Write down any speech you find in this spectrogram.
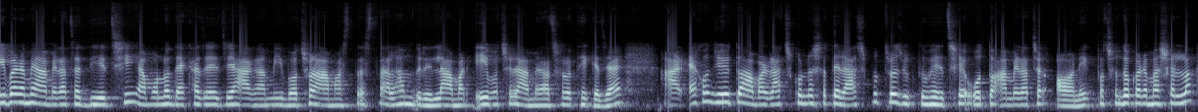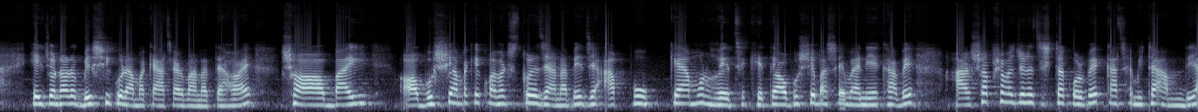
এইবার আমি আমের আচার দিয়েছি। এমনও দেখা যায় যে আগামী বছর আম আস্তে আস্তে, আলহামদুলিল্লাহ, আমার এই বছরে আমের আচারও থেকে যায়। আর এখন যেহেতু আমার রাজকন্যার সাথে রাজপুত্র যুক্ত হয়েছে, ও তো আমের আচার অনেক পছন্দ করে মাসাল্লাহ এই জন্য আরও বেশি করে আমাকে আচার বানাতে হয়। সবাই অবশ্যই আমাকে কমেন্টস করে জানাবে যে, আপু, কেমন হয়েছে খেতে? অবশ্যই বাসায় বানিয়ে খাবে। আর সব সময়ের জন্য চেষ্টা করবে কাঁচা মিঠা আম দিয়ে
